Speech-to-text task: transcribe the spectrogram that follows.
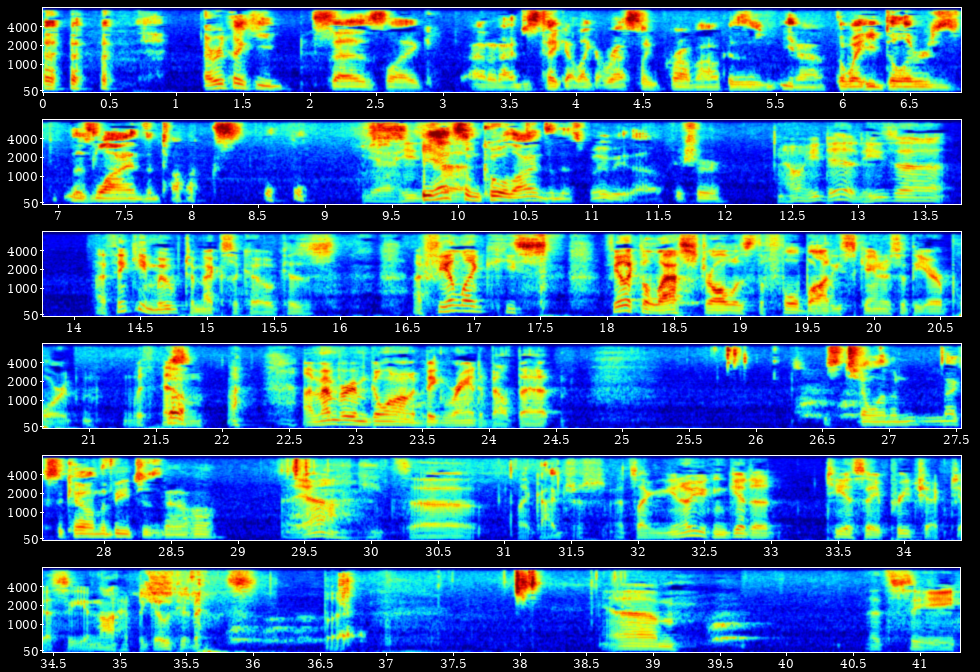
Everything he says, like I don't know, I just take it like a wrestling promo because you know the way he delivers his lines and talks. yeah he's He had uh, some cool lines in this movie though, for sure. Oh, he did. He's uh, I think he moved to Mexico because I feel like he's. I feel like the last straw was the full body scanners at the airport with him. I remember him going on a big rant about that. Just chilling in Mexico on the beaches now, huh? Yeah, it's uh, like I just, it's like you know you can get a TSA pre-check, Jesse, and not have to go through this. But um, let's see.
